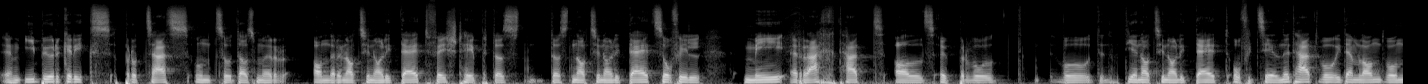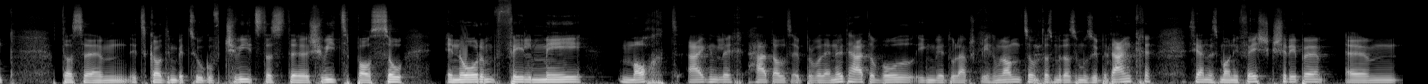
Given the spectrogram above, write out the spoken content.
ähm, Einbürgerungsprozess und so, dass man an einer Nationalität festhebt, dass, dass die Nationalität so viel mehr Recht hat als jemand, wo, wo die Nationalität offiziell nicht hat, wo in dem Land wohnt. Dass ähm, jetzt gerade in Bezug auf die Schweiz, dass der Schweizer Pass so enorm viel mehr Macht eigentlich hat als jemand, der den nicht hat, obwohl irgendwie du lebst gleich im Land und dass man das muss überdenken. Sie haben ein Manifest geschrieben, ähm,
